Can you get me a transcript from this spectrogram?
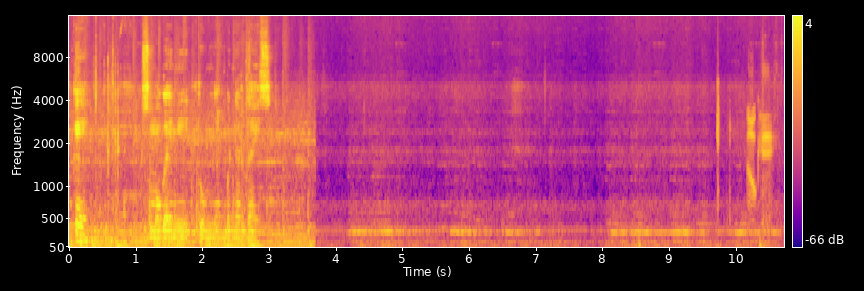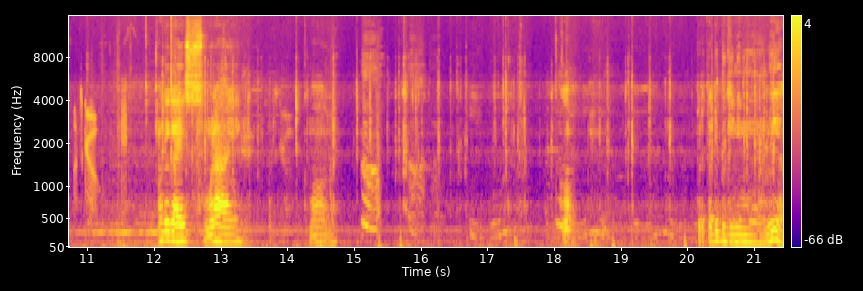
Oke Semoga ini room yang benar guys. Oke okay, let's go. Oke okay, guys mulai. Come on. Kok Dari tadi begini mulu ya?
